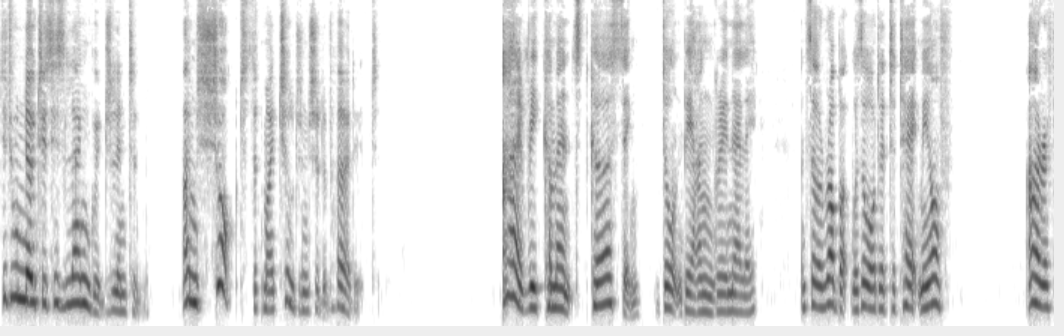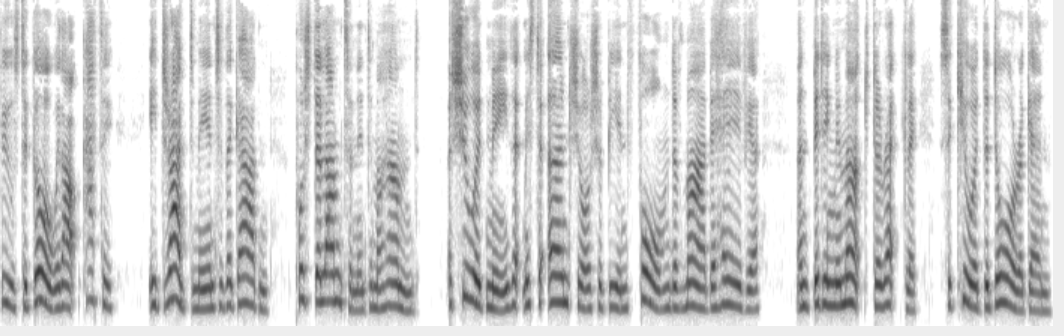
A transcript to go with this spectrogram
Did you notice his language, Linton? I'm shocked that my children should have heard it." I recommenced cursing don't be angry, Nelly; and so Robert was ordered to take me off. I refused to go without Cathy: he dragged me into the garden, pushed the lantern into my hand, assured me that Mr. Earnshaw should be informed of my behaviour, and, bidding me march directly, secured the door again.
